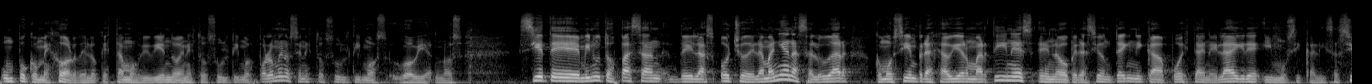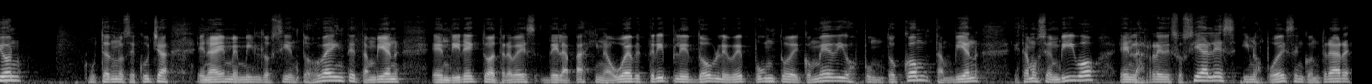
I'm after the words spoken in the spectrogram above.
un poco mejor de lo que estamos viviendo en estos últimos, por lo menos en estos últimos gobiernos. Siete minutos pasan de las ocho de la mañana. Saludar, como siempre, a Javier Martínez en la operación técnica puesta en el aire y musicalización. Usted nos escucha en AM 1220, también en directo a través de la página web www.ecomedios.com. También estamos en vivo en las redes sociales y nos podés encontrar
